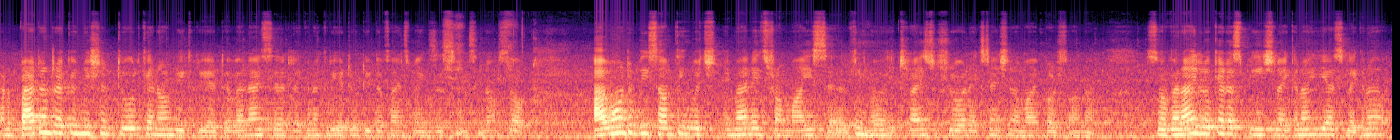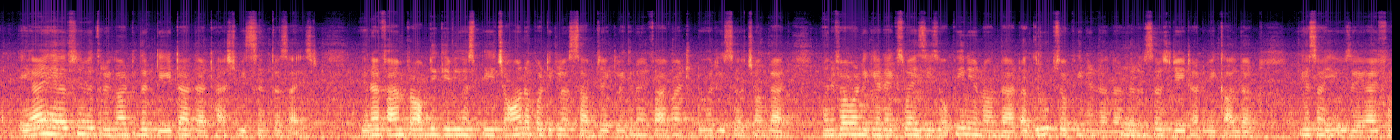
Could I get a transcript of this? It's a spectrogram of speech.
And a pattern recognition tool cannot be creative. And I said, like, you know, creativity defines my existence, you know. So I want to be something which emanates from myself, you know, Mhm. it tries to show an extension of my persona. So when I look at a speech, like, you know, yes, like, you know, AI helps me with regard to the data that has to be synthesized. You know, if I'm probably giving a speech on a particular subject, like, you know, if I want to do a research on that, and if I want to get XYZ's opinion on that, a group's opinion on that, the Mhm. research data to be called out, yes, I use AI for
